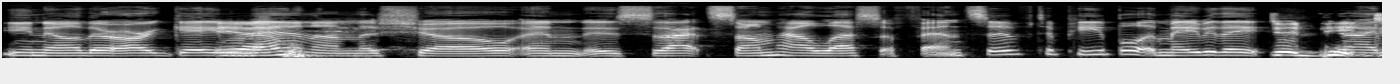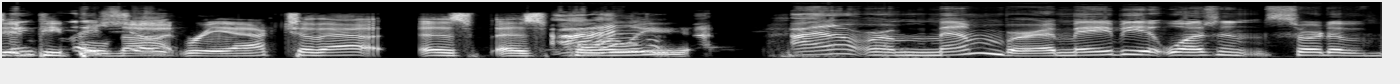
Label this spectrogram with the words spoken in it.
You know, there are gay Yeah. men on the show, and is that somehow less offensive to people? And maybe they did Yeah, I did people not react to that as as poorly? I don't remember, and maybe it wasn't sort of.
